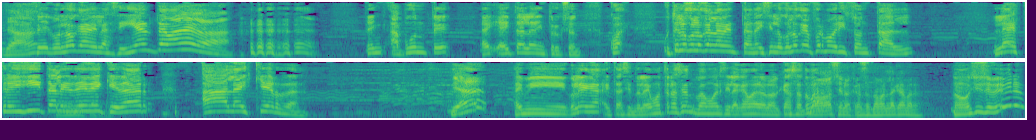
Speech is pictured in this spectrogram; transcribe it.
Ya. se coloca de la siguiente manera. Ten- apunte, ahí, ahí está la instrucción. Cua- Usted lo coloca en la ventana y si lo coloca en forma horizontal, la estrellita le debe quedar a la izquierda. ¿Ya? Ahí mi colega está haciendo la demostración. Vamos a ver si la cámara lo alcanza a tomar. No, si no alcanza a tomar la cámara. No, sí se ve, mira.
